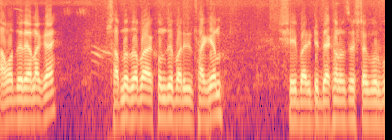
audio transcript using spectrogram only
আমাদের এলাকায়। সামনে যাবা এখন যে বাড়িতে থাকেন সেই বাড়িটি দেখানোর চেষ্টা করব।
